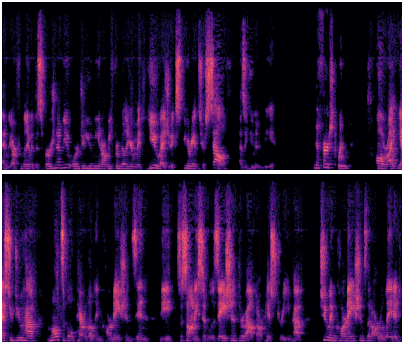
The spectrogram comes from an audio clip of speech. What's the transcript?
and we are familiar with this version of you, or do you mean are we familiar with you as you experience yourself as a human being? The first one. All right, yes, you do have multiple parallel incarnations in the Sasani civilization throughout our history. You have two incarnations that are related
